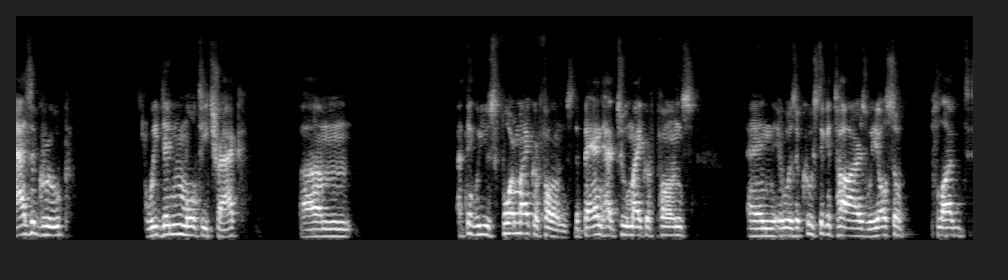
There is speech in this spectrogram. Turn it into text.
as a group we didn't multi-track um, I think we used four microphones. The band had two microphones, and it was acoustic guitars. We also plugged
